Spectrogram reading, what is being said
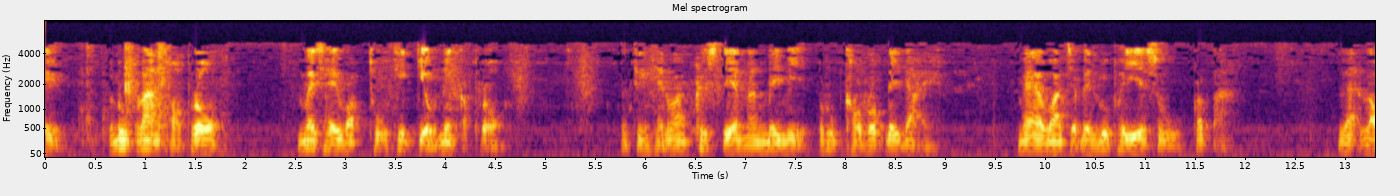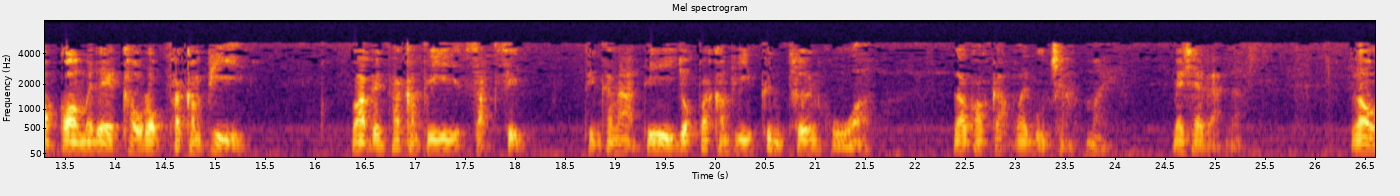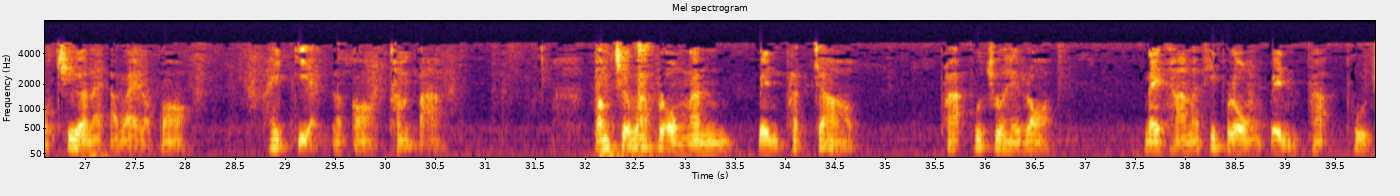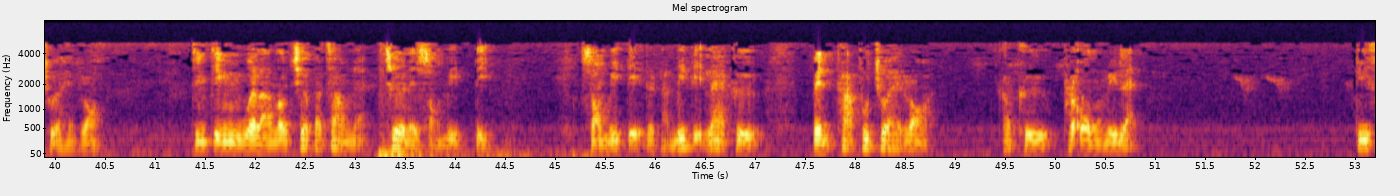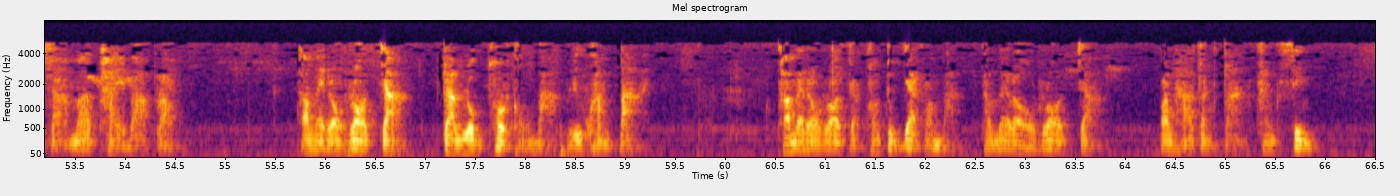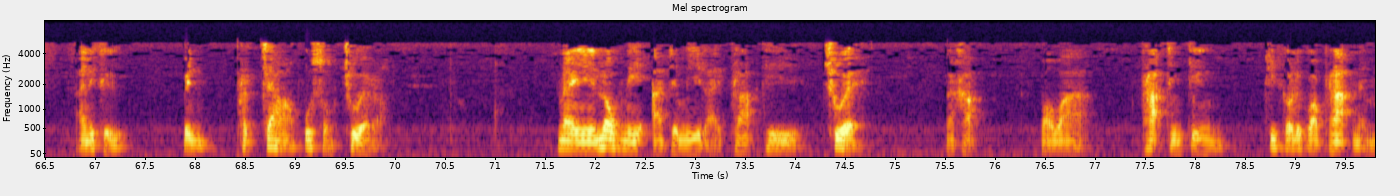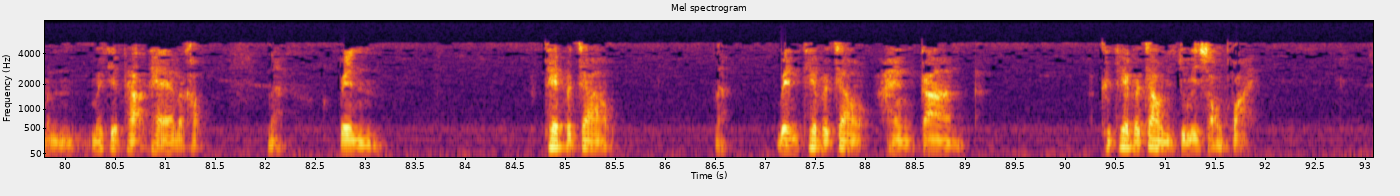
รูปร่างของพระองค์ ไม่ใช่วัตถุที่เกี่ยวเนื่องกับพระองค์จึงเห็นว่าคริสเตียนนั้นไม่มีรูปเคารพใด ๆ แม้ว่าจะเป็นรูปพระเยซูก็ตามและเราก็ไม่ได้เคารพพระคัมภีร์ ว่าเป็นพระคัมภีร์ศักดิ์สิทธิ์ ถึงขนาดที่ยกพระคัมภีร์ขึ้นเทินหัว แล้วก็กราบไหว้บูชาไม่ ไม่ใช่แบบนั้น เราเชื่อในอะไรเราก็ ให้เกียรติแล้วก็ทำตามต้องเชื่อว่าพระองค์นั้นเป็นพระเจ้า พระผู้ช่วยให้รอด ในฐานะที่พระองค์เป็นพระผู้ช่วยให้รอด จริง ๆ เวลาเราเชื่อพระเจ้าเนี่ย เชื่อในสองมิติสองมิติด้วยกันมิติแรกคือเป็นพระผู้ช่วยให้รอด ก็คือพระองค์นี่แหละ ที่สามารถไถ่บาปเราทำให้เรารอดจาก การลงโทษของบาปหรือความตายทำให้เรารอดจากความทุกข์ยากลำบากทำให้เรารอดจากปัญหาต่างๆ ทั้งสิ้น อันนี้คือเป็นพระเจ้าผู้ทรงช่วยเรา ในโลกนี้อาจจะมีหลายพระที่ช่วยนะครับ เพราะว่าพระจริงๆที่เขาเรียกว่าพระเนี่ย มันไม่ใช่พระแท้หรอกครับนะเป็นเทพเจ้า เป็นเทพเจ้าแห่งการ คือเทพเจ้านี่จะมีสองฝ่าย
